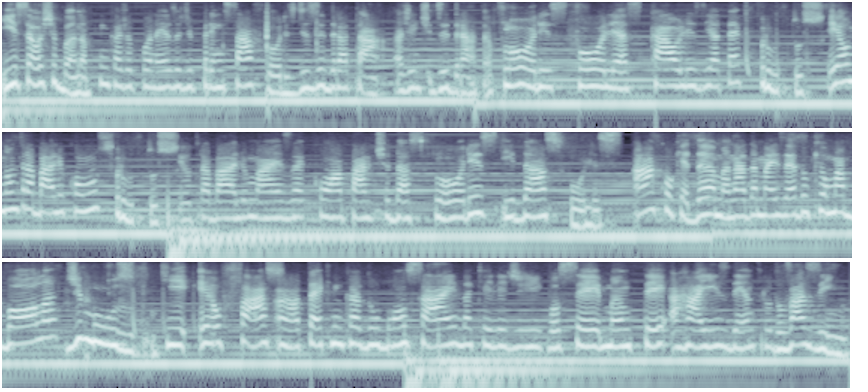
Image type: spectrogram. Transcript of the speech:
Isso é Oshibana, técnica japonesa de prensar flores, desidratar. A gente desidrata flores, folhas, caules e até frutos. Eu não trabalho com os frutos, eu trabalho mais é, com a parte das flores e das folhas. A kokedama nada mais é do que uma bola de musgo, que eu faço a técnica do bonsai, daquele de você manter a raiz dentro do vasinho.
